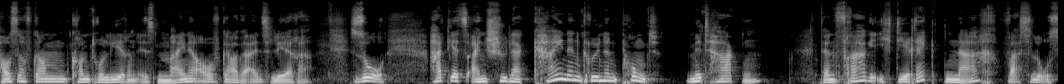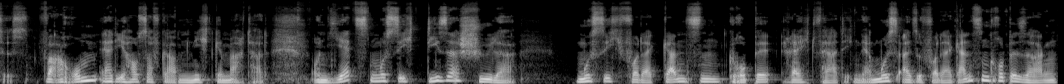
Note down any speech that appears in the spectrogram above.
Hausaufgaben kontrollieren ist meine Aufgabe als Lehrer. So, hat jetzt ein Schüler keinen grünen Punkt mit Haken, dann frage ich direkt nach, was los ist, warum er die Hausaufgaben nicht gemacht hat. Und jetzt muss sich dieser Schüler muss sich vor der ganzen Gruppe rechtfertigen. Der muss also vor der ganzen Gruppe sagen,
